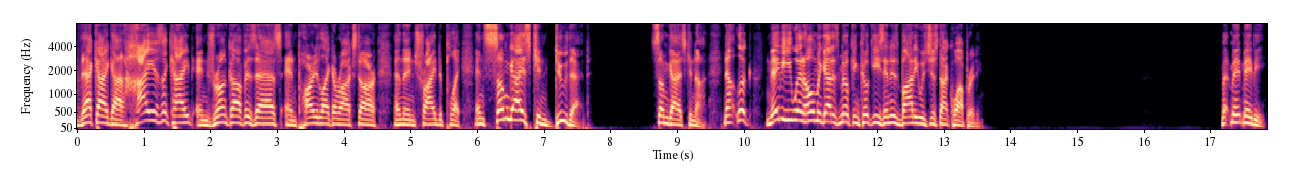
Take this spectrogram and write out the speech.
That guy got high as a kite and drunk off his ass and partied like a rock star and then tried to play. And some guys can do that. Some guys cannot. Now, look, maybe he went home and got his milk and cookies and his body was just not cooperating. Maybe.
